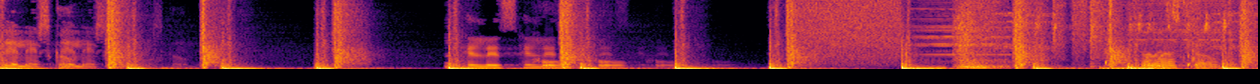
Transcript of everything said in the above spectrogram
Telescope. Telescope. Telescope. It is pop. Telescope. Telescope.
